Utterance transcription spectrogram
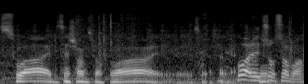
Soit elle s'acharne sur toi et de la- Bon, elle est toujours sur moi.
